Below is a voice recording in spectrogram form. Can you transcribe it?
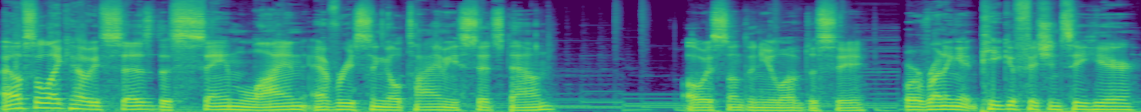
I also like how he says the same line every single time he sits down. Always something you love to see. We're running at peak efficiency here.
